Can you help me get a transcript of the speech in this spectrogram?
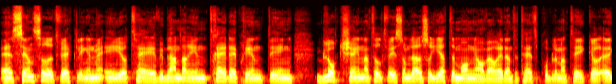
Eh, sensorutvecklingen med IoT, vi blandar in 3D-printing, blockchain naturligtvis som löser jättemånga av våra identitetsproblematiker, eh,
